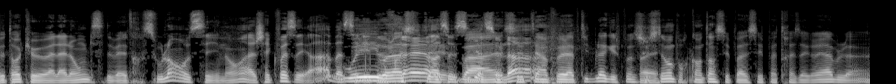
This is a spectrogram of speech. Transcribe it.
D'autant que à la langue, ça devait être saoulant aussi, non? À chaque fois, c'est ah bah c'est oui, les deux voilà, frères, c'était bah, c'était un peu la petite blague. Et je pense Ouais. justement pour Quentin c'est pas c'est pas très agréable euh,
